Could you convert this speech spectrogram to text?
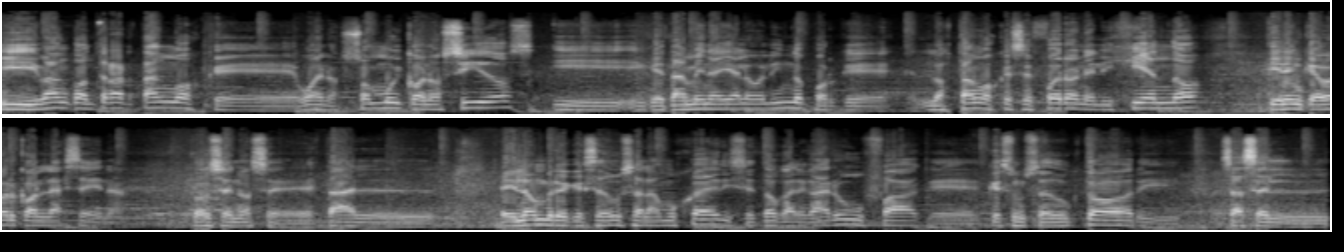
Y va a encontrar tangos que, bueno, son muy conocidos y, que también hay algo lindo porque los tangos que se fueron eligiendo tienen que ver con la escena. Entonces, no sé, está el, hombre que seduce a la mujer y se toca el garufa, que, es un seductor y se hace el,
